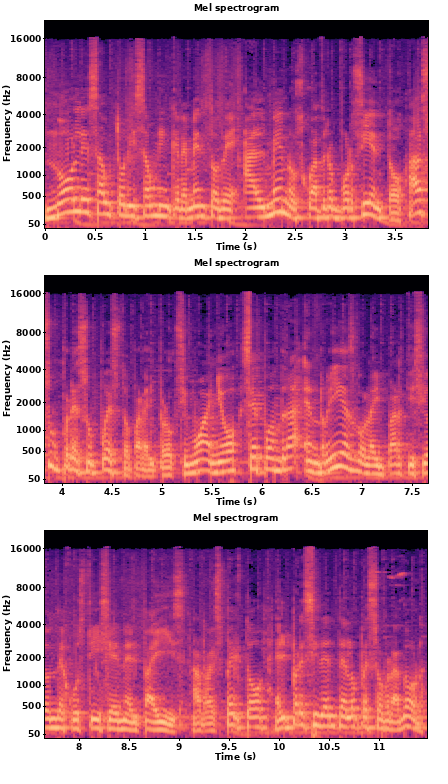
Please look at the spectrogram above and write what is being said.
no les autoriza un incremento de al menos 4% a su presupuesto para el próximo año, se pondrá en riesgo la impartición de justicia en el país. Al respecto, el presidente López Obrador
